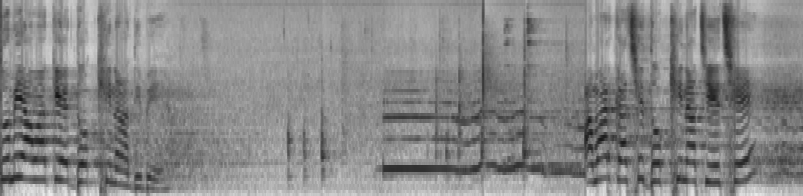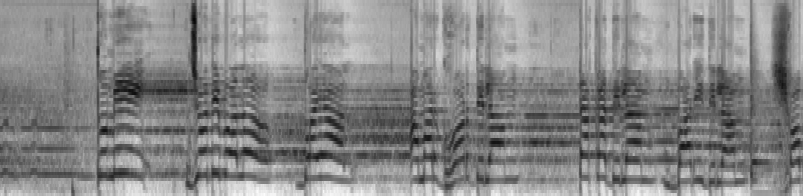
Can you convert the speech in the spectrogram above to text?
তুমি আমাকে দক্ষিণা দিবে। আমার কাছে দক্ষিণা চেয়েছে। তুমি যদি বলো, দয়াল, আমার ঘর দিলাম, টাকা দিলাম, বাড়ি দিলাম, সব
